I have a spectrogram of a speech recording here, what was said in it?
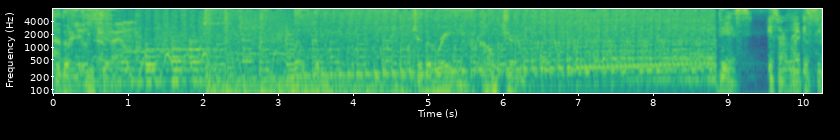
to the future. Welcome to the rave culture. This is our legacy.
